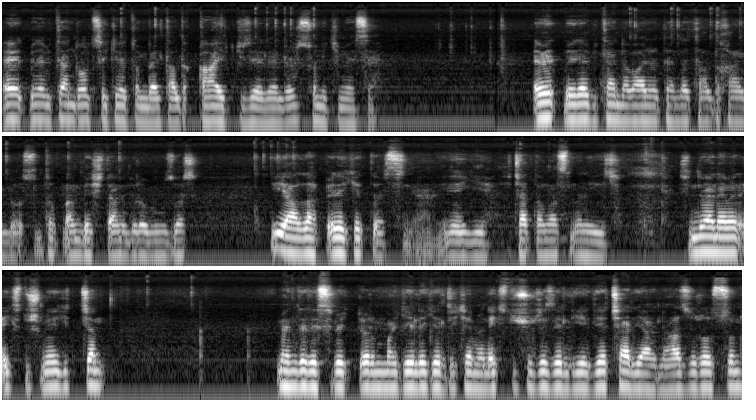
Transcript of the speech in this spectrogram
Evet bir de bir tane de Old Skeleton Belt aldık. Gayet güzel ilerliyoruz. Son 2 mevsi. Evet beyler bir tane de Warrior Pendant aldık. Hayırlı olsun. Toplam 5 tane drop'umuz var. İyi Allah bereket versin ya. Yine iyi. Hiç atlamasından iyidir. Şimdi ben hemen X düşmeye gideceğim. Menderes'i bekliyorum. Magi ile gelecek hemen. X düşüreceğiz 57'ye. Çar yarına hazır olsun.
